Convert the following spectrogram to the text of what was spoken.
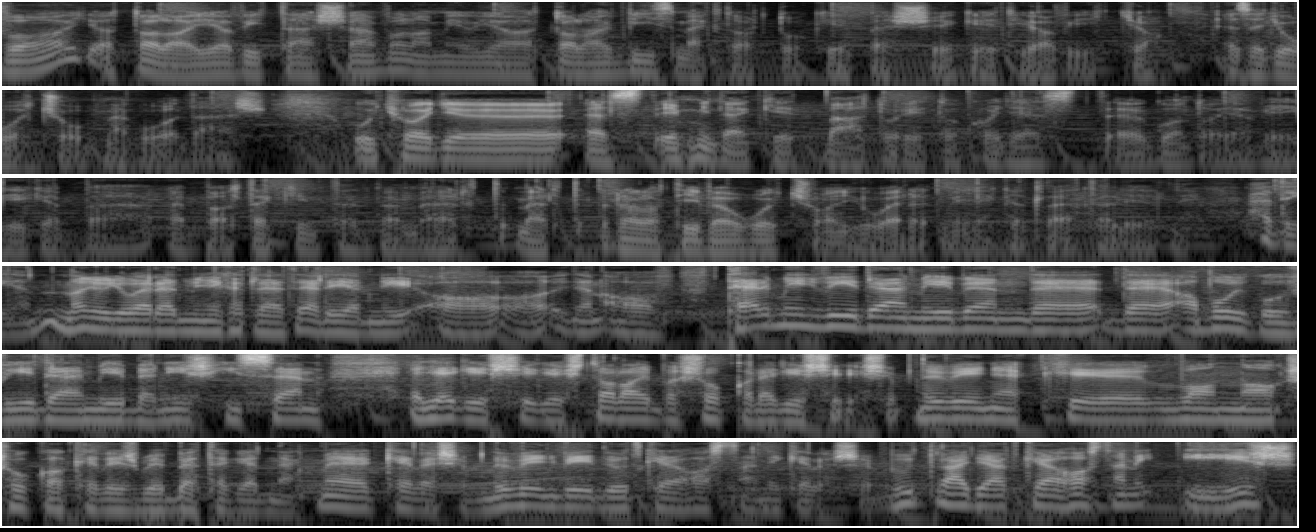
vagy a talaj javításával, ami ugye a talaj víz megtartó képességét javítja. Ez egy olcsóbb megoldás. Úgyhogy ezt én mindenkit bátorítok, hogy ezt gondolja végig ebbe, ebbe a tekintetben, mert, mert relatíve olcsón jó eredményeket lehet elérni. Hát igen, nagyon jó eredményeket lehet elérni a, a, igen, a termény védelmében, de, de a bolygó védelmében is, hiszen egy egészséges talajban sokkal egészségesebb növények vannak, sokkal kevésbé betegednek meg, kevesebb növényvédőt kell használni, kevesebb műtrágyát kell használni, és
